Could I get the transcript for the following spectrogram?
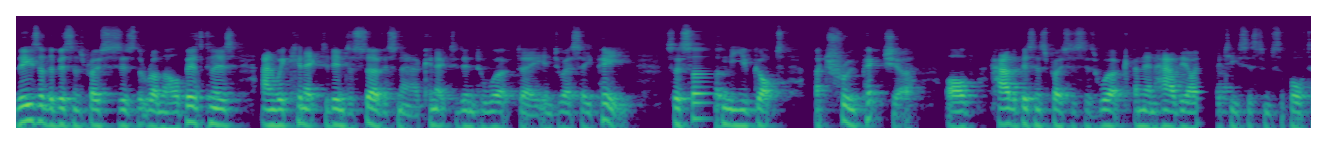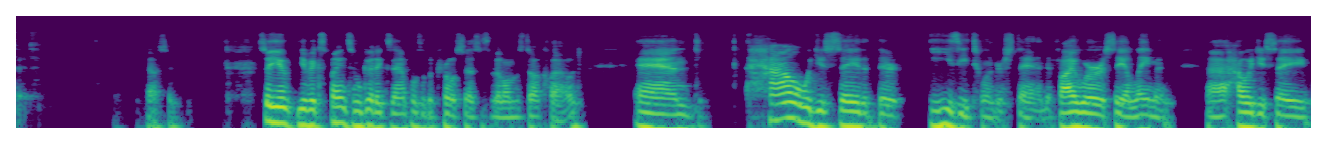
These are the business processes that run the whole business, and we're connected into ServiceNow, connected into Workday, into SAP. So suddenly you've got a true picture of how the business processes work and then how the IT systems support it. Fantastic. So you, you've explained some good examples of the processes of Elements.cloud. And how would you say that they're easy to understand? If I were, say, a layman, uh, how would you say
